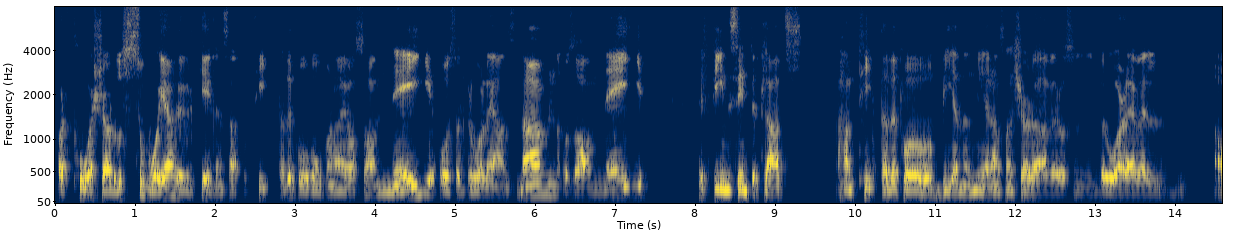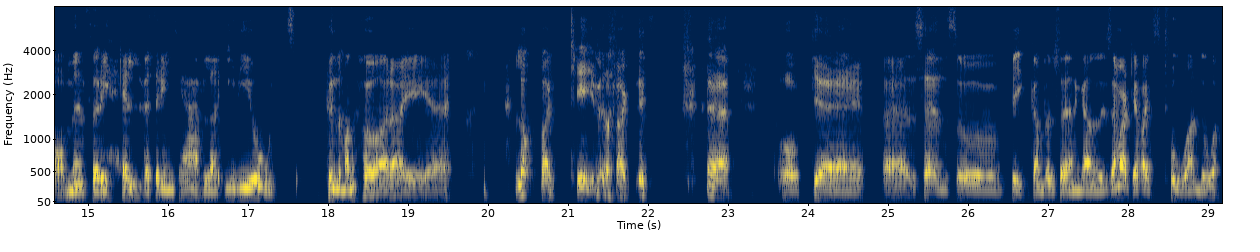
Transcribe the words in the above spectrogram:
var påkörd. Och då såg jag hur killen satt och tittade på hovarna och jag sa nej. Och så frågade jag hans namn och sa nej. Det finns inte plats. Han tittade på benen medan han körde över och sen vrålade jag väl. Ja, men för i helvete din jävla idiot. Kunde man höra i eh, lopparkivet faktiskt. Eh, och eh, eh, sen så fick han väl sen, sen vart jag faktiskt tvåa ändå.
